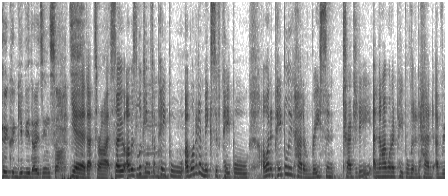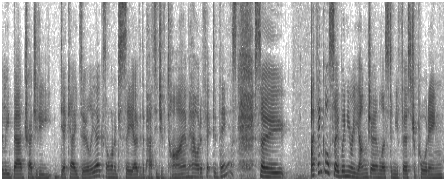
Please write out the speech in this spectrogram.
Who could give you those insights? Yeah, that's right. So I was looking for mm. people. I wanted a mix of people. I wanted people who'd had a recent tragedy, and then I wanted people that had had a really bad tragedy decades earlier because I wanted to see over the passage of time how it affected things. So I think also when you're a young journalist and you're first reporting,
